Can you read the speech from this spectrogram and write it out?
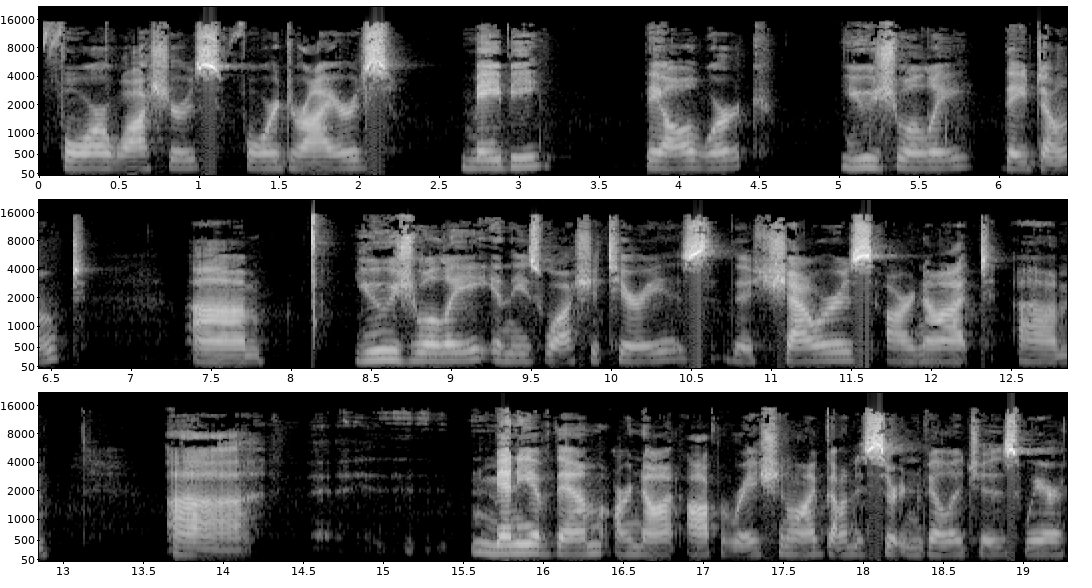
four washers, four dryers, maybe they all work. Usually they don't. Um, Usually, in these washaterias, the showers are not, um, uh, many of them are not operational. I've gone to certain villages where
